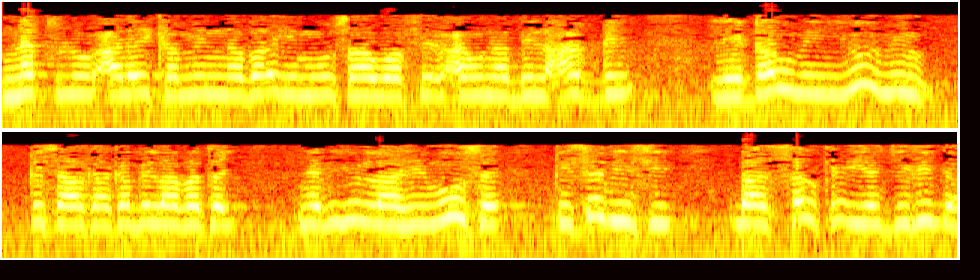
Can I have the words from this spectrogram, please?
نتلو عليك من نبأ موسى وفرعون بالحق. Bilaabatay nebiyullaahi muuse qisadiisii baa salka iyo jiridda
